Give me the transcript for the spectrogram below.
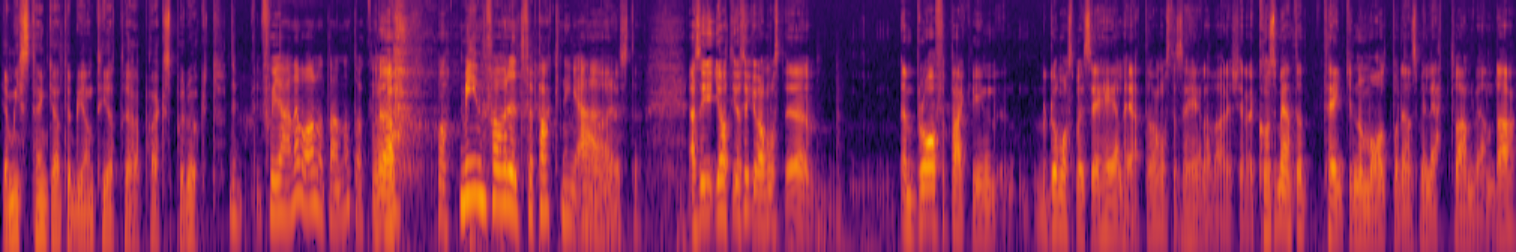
Jag misstänker att det blir en Tetra Pax-produkt. Det får gärna vara något annat också. Ja. Min favoritförpackning Ja, är... just det. Alltså, jag, jag tycker man måste... eh, En bra förpackning, då måste man se helheten, man måste se hela värdekedjan. Konsumenten tänker normalt på den som är lätt att använda.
